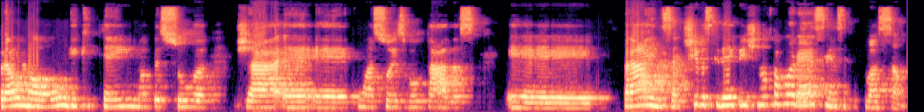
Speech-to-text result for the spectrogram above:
para uma ONG que tem uma pessoa já é, é com ações voltadas é, para iniciativas que de repente não favorecem essa população.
